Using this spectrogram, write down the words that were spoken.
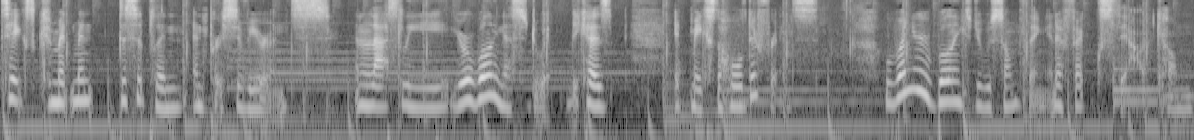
takes commitment, discipline, and perseverance. And lastly, your willingness to do it because it makes the whole difference. When you're willing to do something, it affects the outcome.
